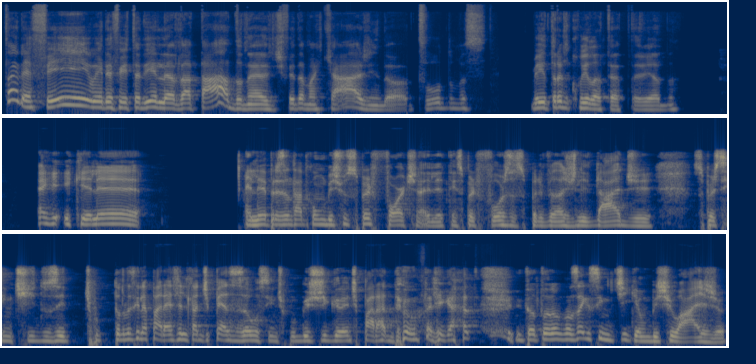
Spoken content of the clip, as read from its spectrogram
Tá, ele é feio, ele é feito ali, ele é datado, né? A gente fez da maquiagem, do, tudo, mas meio tranquilo até, tá ligado? É, e que ele é ele é representado como um bicho super forte, né? Ele tem super força, super agilidade, super sentidos e, tipo, toda vez que ele aparece, ele tá de pezão, assim, tipo, um bicho gigante paradão, tá ligado? Então tu não consegue sentir que é um bicho ágil.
